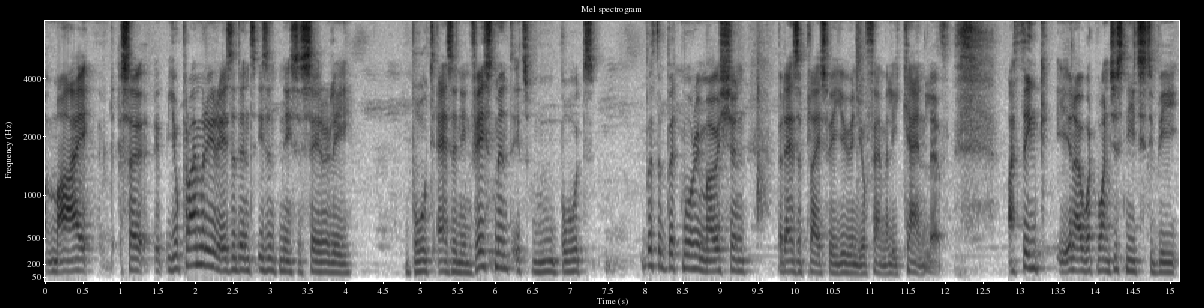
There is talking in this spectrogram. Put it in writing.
my so your primary residence isn't necessarily bought as an investment. It's bought with a bit more emotion but as a place where you and your family can live. I think you know what one just needs to be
